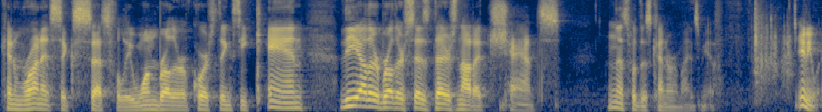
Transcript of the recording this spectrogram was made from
can run it successfully. One brother of course thinks he can. The other brother says there's not a chance. And that's what this kind of reminds me of. Anyway.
